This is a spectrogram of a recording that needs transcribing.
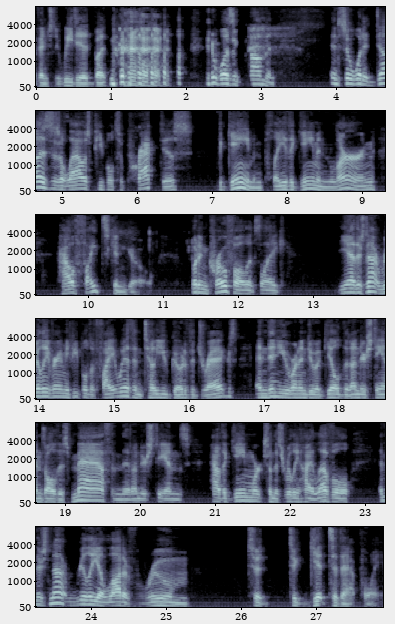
eventually we did, but it wasn't common. And so what it does is allows people to practice the game and play the game and learn how fights can go. But in Crowfall, it's like, yeah, there's not really very many people to fight with until you go to the dregs, and then you run into a guild that understands all this math and that understands how the game works on this really high level. And there's not really a lot of room to to get to that point.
